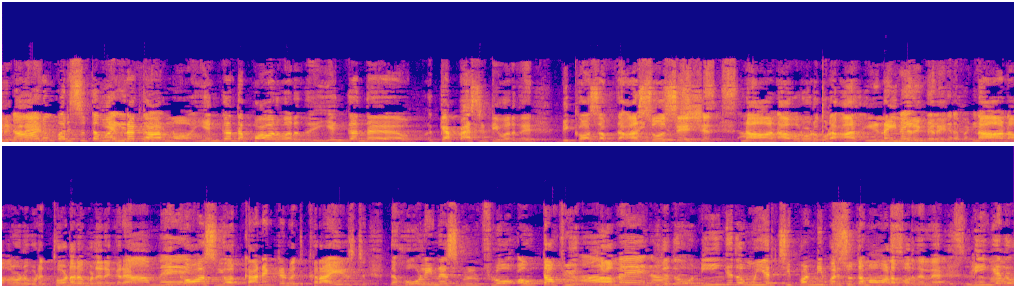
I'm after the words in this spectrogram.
இருக்கிறேன். நானும் பரிசுத்தமாய் என்ன. காரணம்? எங்க அந்த பவர் வருது? எங்க அந்த கெப்பாசிட்டி வருது? பிகாஸ் ஆஃப் த அசோசியேஷன் நான் அவரோடு கூட இணைந்து இருக்கிறேன். நான் அவரோடு கூட தொடர்புல இருக்கிறேன். Because you are connected with Christ the holiness will flow out of you. இது ஏதோ நீங்க ஏதோ முயற்சி பண்ணி பரிசுத்தமா வாழ போறது இல்ல நீங்க ஏதோ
